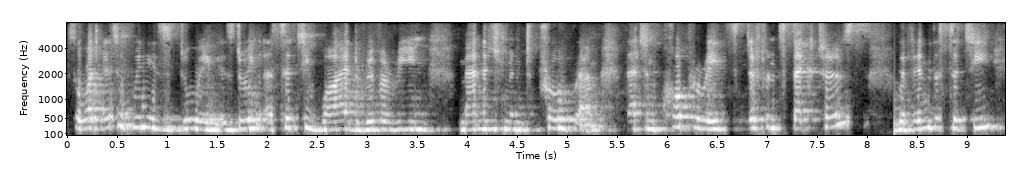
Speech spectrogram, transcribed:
So what eThekwini is doing is doing a citywide riverine management program that incorporates different sectors within the city,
